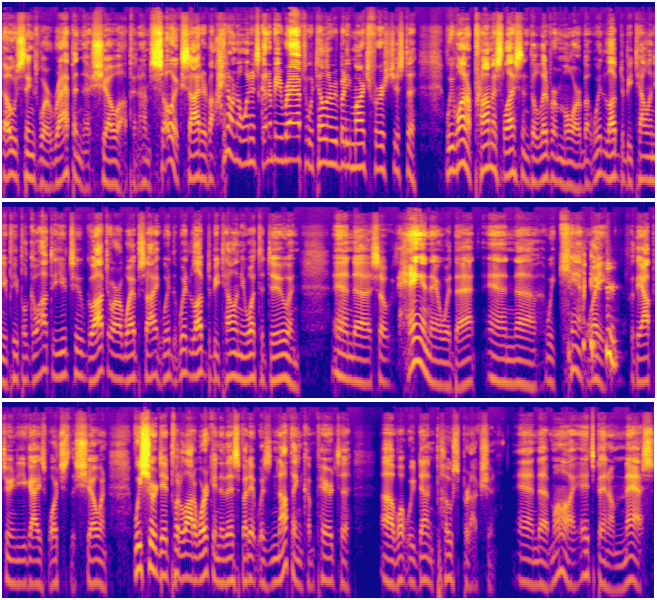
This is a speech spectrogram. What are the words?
those things we're wrapping the show up and i'm so excited about i don't know when it's going to be wrapped. We're telling everybody march 1st just to we want to promise less and deliver more but we'd love to be telling you people go out to youtube go out to our website. We'd, we'd love to be telling you what to do and and uh, so hang in there with that and uh, we can't wait for the opportunity you guys watch the show and we sure did put a lot of work into this but it was nothing compared to uh, what we've done post production and uh, boy, it's been a mess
